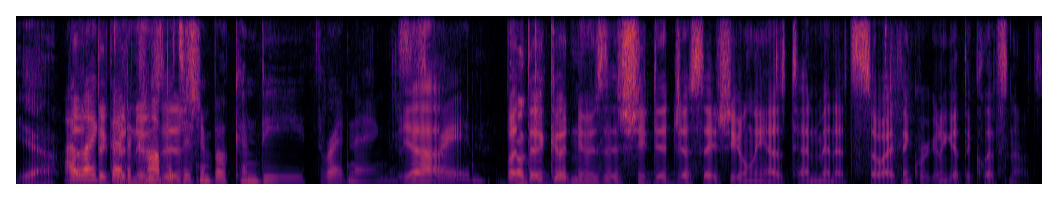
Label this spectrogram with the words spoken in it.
yeah. I But like the that good a news is- competition book can be threatening. This Yeah. is great. But Okay. the good news is she did just say she only has 10 minutes, so I think we're gonna get the Cliffs notes.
